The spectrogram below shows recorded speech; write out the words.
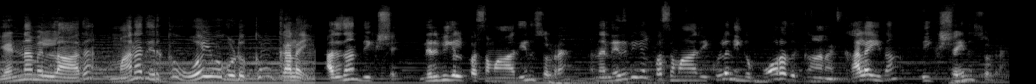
எண்ணமில்லாத மனதிற்கு ஓய்வு கொடுக்கும் கலை. அதுதான் தீட்சை. நிர்விகல்ப சமாதின்னு சொல்றேன். அந்த நிர்விகல்ப சமாதிக்குள்ள நீங்க போறதுக்கான கலை தான் தீட்சைன்னு சொல்றேன்.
